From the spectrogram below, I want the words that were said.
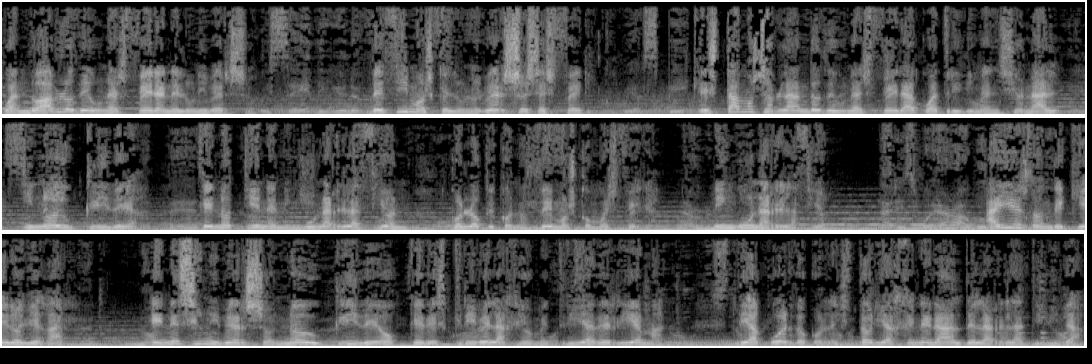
cuando hablo de una esfera en el universo. Decimos que el universo es esférico. Estamos hablando de una esfera cuatridimensional y no euclídea, que no tiene ninguna relación con lo que conocemos como esfera. Ninguna relación. Ahí es donde quiero llegar. En ese universo no euclídeo que describe la geometría de Riemann, de acuerdo con la historia general de la relatividad.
